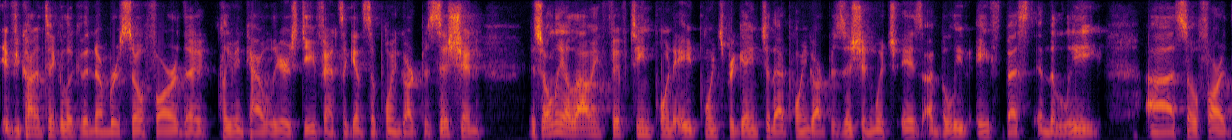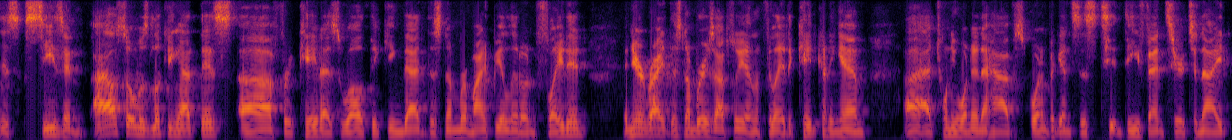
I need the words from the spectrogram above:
if you kind of take a look at the numbers so far, the Cleveland Cavaliers defense against the point guard position is only allowing 15.8 points per game to that point guard position, which is, I believe, eighth best in the league uh, so far this season. I also was looking at this uh, for Cade as well, thinking that this number might be a little inflated. And you're right, this number is absolutely unaffiliated. Cade Cunningham uh, at 21 and a half, scoring up against this t- defense here tonight.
